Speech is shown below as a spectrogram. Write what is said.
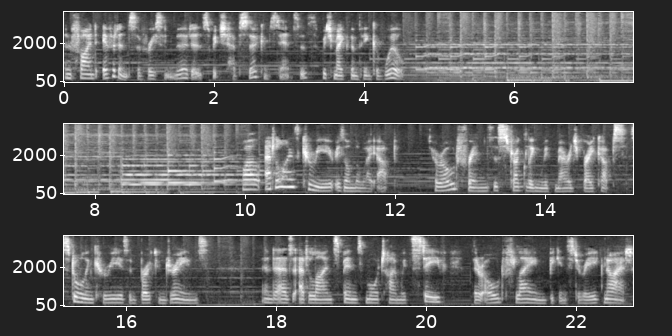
and find evidence of recent murders which have circumstances which make them think of Will. While Adeline's career is on the way up, her old friends are struggling with marriage breakups, stalling careers, and broken dreams and as Adeline spends more time with Steve, their old flame begins to reignite.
